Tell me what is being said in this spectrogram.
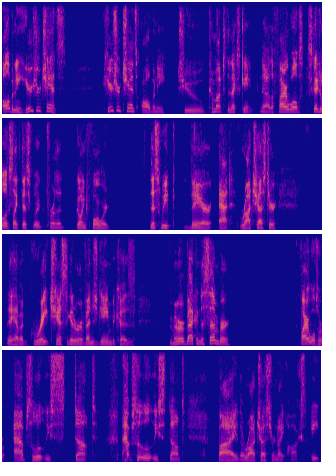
Albany, here's your chance. Here's your chance, Albany, to come out to the next game. Now, the Firewolves schedule looks like this for, for the going forward. This week, they're at Rochester. They have a great chance to get a revenge game because remember back in December, the Firewolves were absolutely stumped, absolutely stumped by the Rochester Nighthawks. Eight,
